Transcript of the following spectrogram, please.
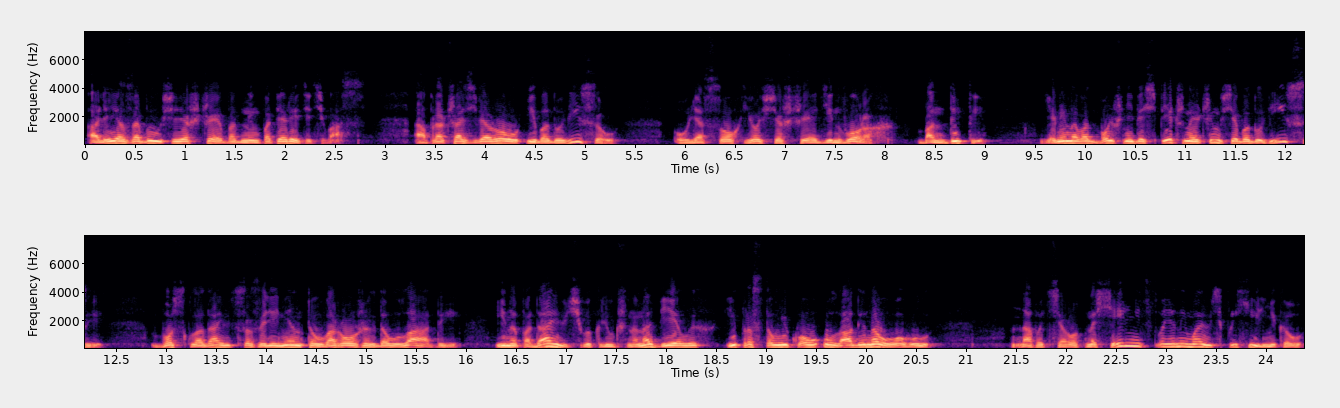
але я забыўся яшчэ аб адным папярэдзіць вас. Апрача звяроў і бадувісаў, У лясох ёсць яшчэ адзін вораг, бандыты. Яны нават больш небяспечныя, чым все бадувісы, бо складаюцца з элементаў варожых да ўлады і нападаюць выключна на белых і прадстаўнікоў улады наогул. Нават сярод насельніцтва яны маюць прыхільнікаў,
